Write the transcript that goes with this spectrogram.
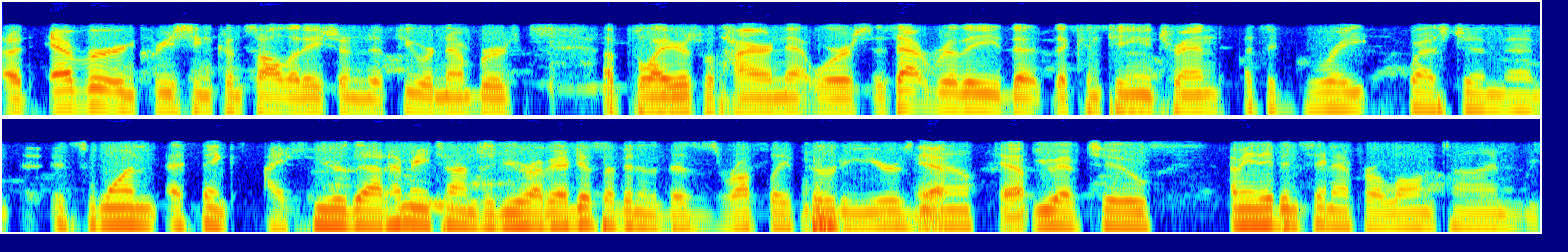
an ever increasing consolidation, the fewer numbers of players with higher net worths? Is that really the, the continuing trend? That's a great question, and it's one I think I hear that. How many times have you? I mean, I guess I've been in the business roughly 30 years Yeah, now. yep. You have too. I mean, they've been saying that for a long time. We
